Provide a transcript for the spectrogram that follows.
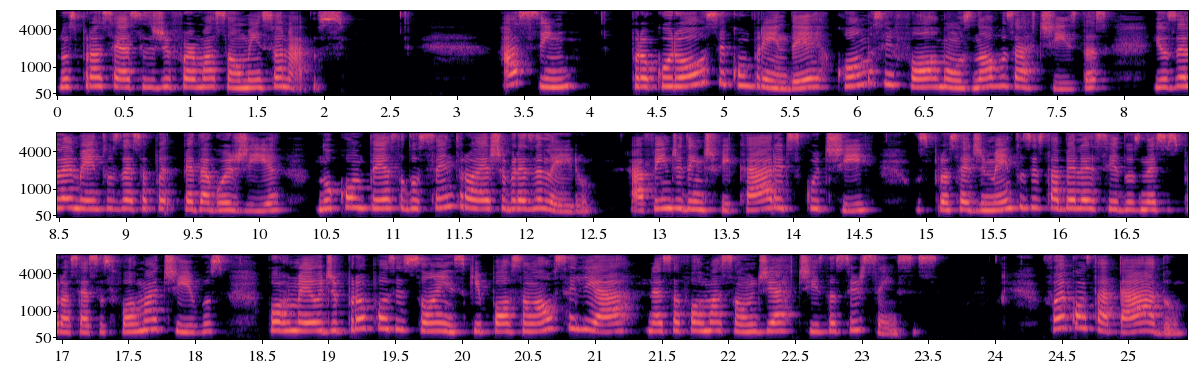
nos processos de formação mencionados. Assim, procurou-se compreender como se formam os novos artistas e os elementos dessa pedagogia no contexto do Centro-Oeste brasileiro, a fim de identificar e discutir os procedimentos estabelecidos nesses processos formativos por meio de proposições que possam auxiliar nessa formação de artistas circenses. Foi constatado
